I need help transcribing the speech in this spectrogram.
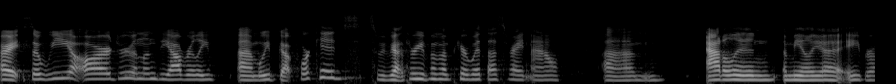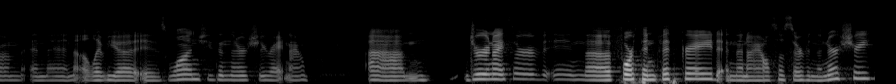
All right, so we are Drew and Lindsay Auberly. Um, we've got four kids, so we've got three of them up here with us right now. Um, Adeline, Amelia, Abram, and then Olivia is one. She's in the nursery right now. Um, Drew and I serve in the fourth and fifth grade, and then I also serve in the nursery,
